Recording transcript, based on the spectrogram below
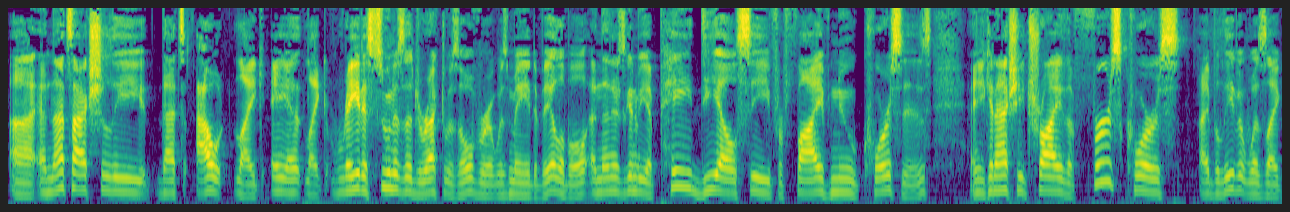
Uh, and that's actually that's out like a like right as soon as the direct was over, it was made available. And then there's going to be a paid DLC for five new courses, and you can actually try the first course. I believe it was like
